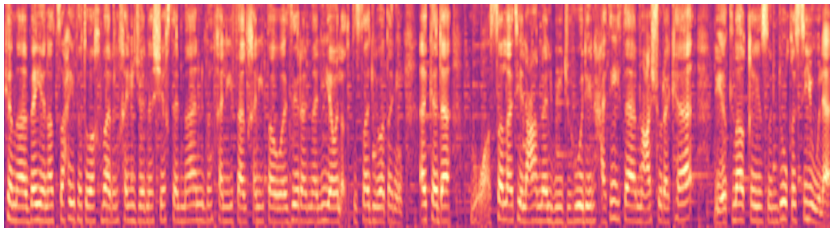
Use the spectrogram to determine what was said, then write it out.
كما بينت صحيفة أخبار الخليج أن الشيخ سلمان بن خليفة الخليفة وزير المالية والاقتصاد الوطني أكد مواصلة العمل بجهود حثيثة مع الشركاء لإطلاق صندوق السيولة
